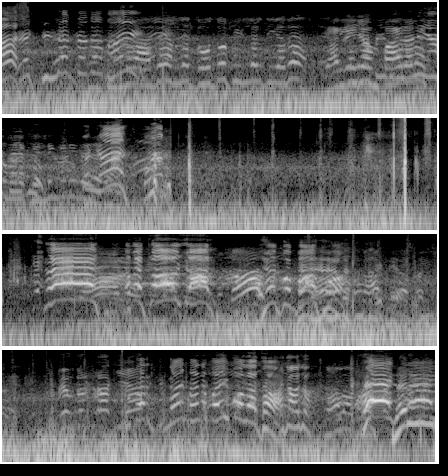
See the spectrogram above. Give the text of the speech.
प्रकाश एक फील्डर दे दो भाई। आगे हमने दो दो फील्डर दिए थे। यार ये जो अंपायर है ना इसको मैंने फील्डिंग की नहीं। प्रकाश अबे कहो यार ये कोई बात हुआ? मैं उधर खड़ा किया। नहीं मैंने वही बोला था। आ जाओ नहीं नहीं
